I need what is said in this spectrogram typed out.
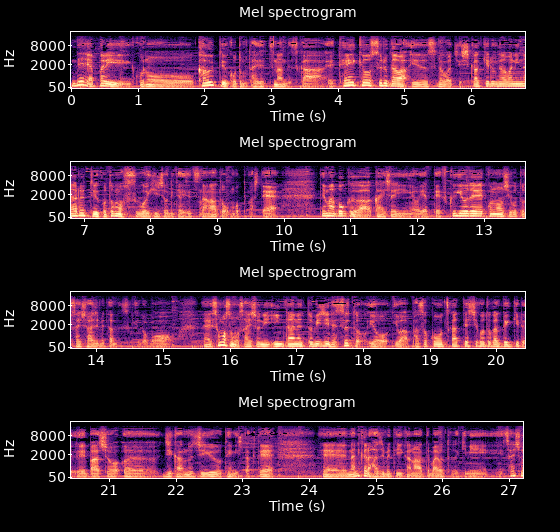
でやっぱりこの買うということも大切なんですが提供する側すなわち仕掛ける側になるということもすごい非常に大切だなと思ってまして。でまあ僕が会社員をやって副業でこの仕事を最初始めたんですけども、えそもそも最初にインターネットビジネスと要要はパソコンを使って仕事ができるえ場所、時間の自由を手にしたくてえ何から始めていいかなって迷った時に最初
